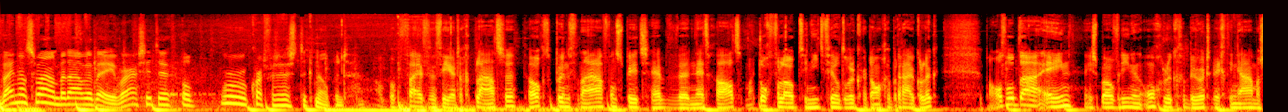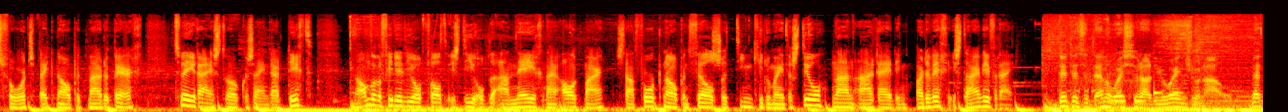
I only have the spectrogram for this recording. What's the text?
Wijnand Zwaan bij de AWB. Waar zitten op oh, kwart voor zes de knelpunten? Op 45 plaatsen. Het hoogtepunt van de avondspits hebben we net gehad. Maar toch verloopt hij niet veel drukker dan gebruikelijk. Behalve op de A1 is bovendien een ongeluk gebeurd richting Amersfoort... bij knoop het Muidenberg. Twee rijstroken zijn daar dicht. Een andere file die opvalt is die op de A9 naar Alkmaar. Staat voor knooppunt Velsen 10 kilometer stil na een aanrijding. Maar de weg is daar weer vrij. Dit is het NOS Radio 1-journaal met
